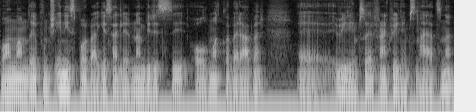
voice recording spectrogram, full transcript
Bu anlamda yapılmış en iyi spor belgesellerinden birisi olmakla beraber e, Williams'ı ve Frank Williams'ın hayatını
